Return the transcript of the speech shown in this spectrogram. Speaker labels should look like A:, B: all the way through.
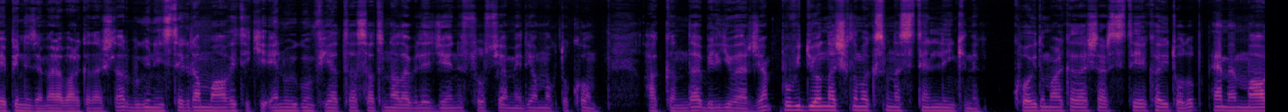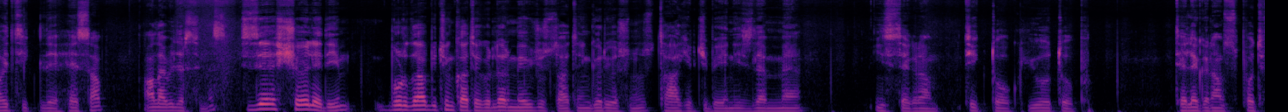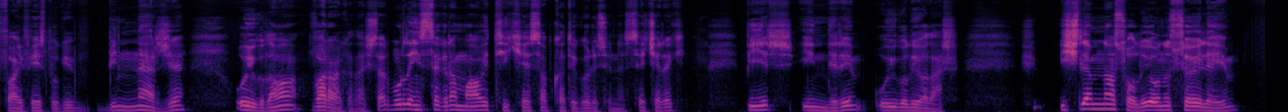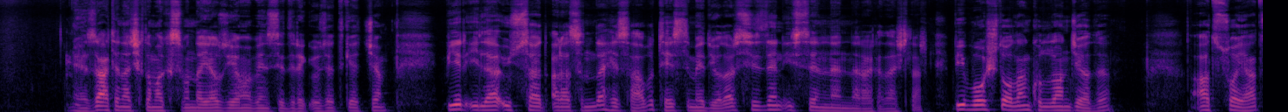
A: Hepinize merhaba arkadaşlar. Bugün Instagram Mavi Tiki en uygun fiyata satın alabileceğiniz sosyalmedya.com hakkında bilgi vereceğim. Bu videonun açıklama kısmına sitenin linkini koydum arkadaşlar. Siteye kayıt olup hemen Mavi Tikli hesap alabilirsiniz. Size şöyle diyeyim. Burada bütün kategoriler mevcut zaten görüyorsunuz. Takipçi, beğeni, izlenme, Instagram, TikTok, YouTube, Telegram, Spotify, Facebook gibi binlerce uygulama var arkadaşlar. Burada Instagram mavi tik hesap kategorisini seçerek bir indirim uyguluyorlar. İşlem nasıl oluyor onu söyleyeyim. E, Zaten açıklama kısmında yazıyor ama ben size direkt özet geçeceğim. 1 ila 3 saat arasında hesabı teslim ediyorlar. Sizden istenilenler arkadaşlar. Bir boşta olan kullanıcı adı, ad soyad,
